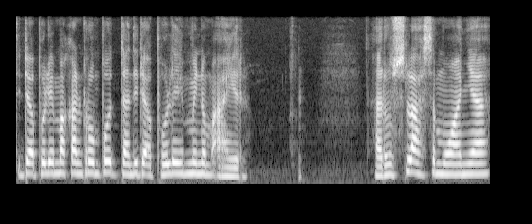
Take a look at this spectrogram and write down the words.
Tidak boleh makan rumput dan tidak boleh minum air. Haruslah semuanya,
